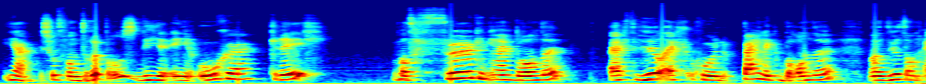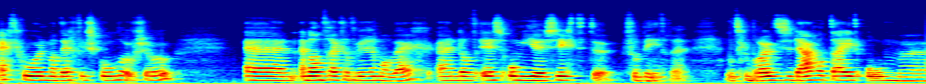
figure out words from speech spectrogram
ja, een soort van druppels die je in je ogen kreeg. Wat fucking erg brandde. Echt heel erg gewoon pijnlijk branden. Maar dat duurt dan echt gewoon maar 30 seconden of zo. En, en dan trekt dat weer helemaal weg. En dat is om je zicht te verbeteren. En dat gebruikten ze daar altijd om uh,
